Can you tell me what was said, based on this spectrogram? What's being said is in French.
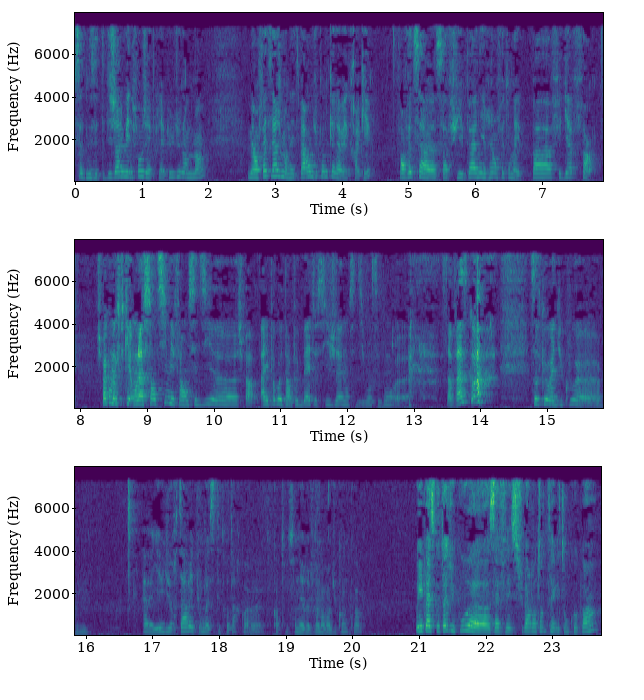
ça nous était déjà arrivé une fois où j'avais pris la pilule du lendemain. Mais en fait, là, je m'en étais pas rendu compte qu'elle avait craqué. Enfin, en fait, ça, ça fuyait pas ni rien. En fait, on n'avait pas fait gaffe. Enfin, je sais pas comment expliquer. On l'a senti, mais enfin, on s'est dit, euh, je sais pas. À l'époque, on était un peu bête aussi, jeune. On s'est dit, bon, c'est bon, euh, ça passe quoi. Sauf que, ouais, du coup, euh, il y a eu du retard et puis, bah, c'était trop tard quoi. Quand on s'en est vraiment rendu compte quoi. Oui parce que toi du coup ça fait super longtemps que t'es avec ton copain.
